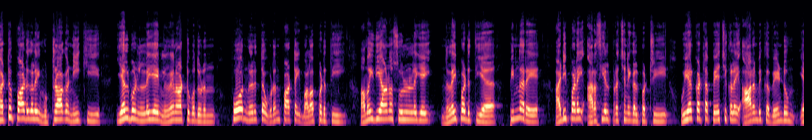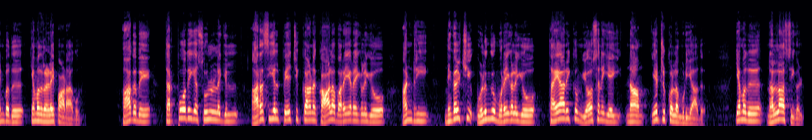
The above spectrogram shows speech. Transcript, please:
கட்டுப்பாடுகளை முற்றாக நீக்கி இயல்பு நிலையை நிலைநாட்டுவதுடன் போர் நிறுத்த உடன்பாட்டை பலப்படுத்தி அமைதியான சூழ்நிலையை நிலைப்படுத்திய பின்னரே அடிப்படை அரசியல் பிரச்சனைகள் பற்றி உயர்கட்ட பேச்சுக்களை ஆரம்பிக்க வேண்டும் என்பது எமது நிலைப்பாடாகும். ஆகவே தற்போதைய சூழ்நிலையில் அரசியல் பேச்சுக்கான கால வரையறைகளையோ அன்றி நிகழ்ச்சி ஒழுங்குமுறைகளையோ தயாரிக்கும் யோசனையை நாம் ஏற்றுக்கொள்ள முடியாது. எமது நல்லாசிகள்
